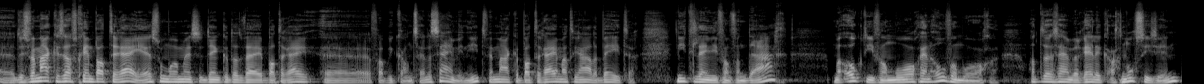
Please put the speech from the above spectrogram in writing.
Uh, dus we maken zelfs geen batterijen. Sommige mensen denken dat wij batterijfabrikant zijn. Dat zijn we niet. We maken batterijmaterialen beter. Niet alleen die van vandaag, maar ook die van morgen en overmorgen. Want daar zijn we redelijk agnostisch in.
